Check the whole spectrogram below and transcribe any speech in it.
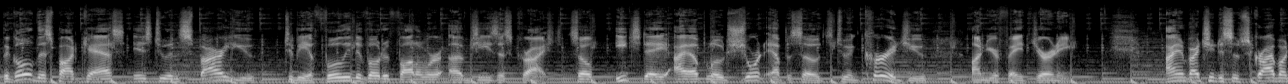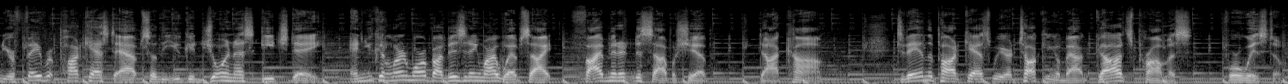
The goal of this podcast is to inspire you to be a fully devoted follower of Jesus Christ. So each day I upload short episodes to encourage you on your faith journey. I invite you to subscribe on your favorite podcast app so that you can join us each day. And you can learn more by visiting my website, 5minutediscipleship.com. Today in the podcast, we are talking about God's promise for wisdom.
